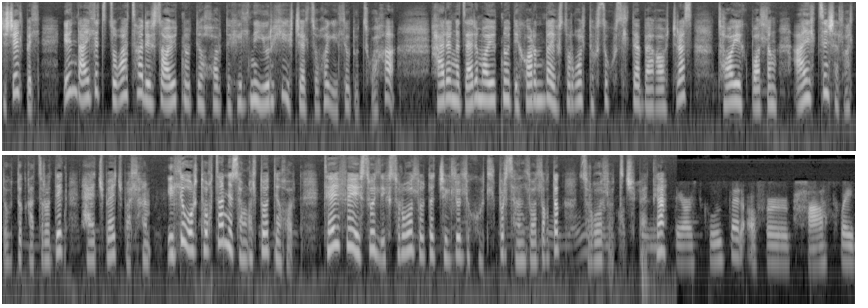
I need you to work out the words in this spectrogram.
Жишээлбэл энд аялаж зугаацгаар ирсэн оюутнуудын хувьд хэлний ерөнхий хичээл зуухыг илүүд үзэх байхаа. Харин зарим оюутнууд эх орондоо их сургууль төгсөх хүсэлтэй байгаа учраас TOEIC болон IELTS-ийн шалгалт өгдөг газруудыг хайж байж болох юм. Илүү урт хугацааны сонголтуудын хувьд TOEFL эсвэл их сургуулиудад чиглүүлэх хөтөлбөр санал болгодог сургуулиуд ч байдаг. There are schools that offer pathway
